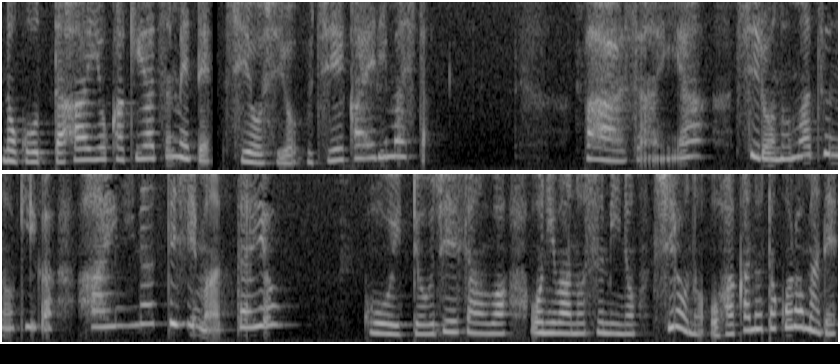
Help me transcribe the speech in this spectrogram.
残った灰をかき集めてしおしお家へ帰りました。ばあさんや白の松の木が灰になってしまったよ。こう言っておじいさんはお庭の隅の白のお墓のところまで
